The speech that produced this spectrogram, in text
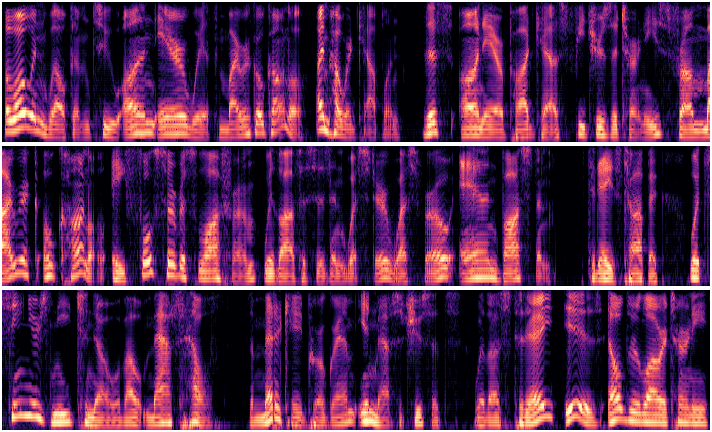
Hello and welcome to On Air with Mirick O'Connell. I'm Howard Kaplan. This on air podcast features attorneys from Mirick O'Connell, a full service law firm with offices in Worcester, Westboro, and Boston. Today's topic What seniors need to know about Mass Health, the Medicaid program in Massachusetts. With us today is elder law attorney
